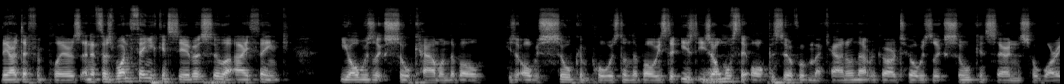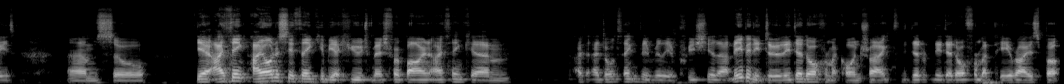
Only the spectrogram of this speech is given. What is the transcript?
they are different players. And if there's one thing you can say about Süle, I think he always looks so calm on the ball. He's always so composed on the ball. He's the, he's, he's almost the opposite of Meccano in that regard. He always looks so concerned and so worried. Um, so yeah, I think I honestly think he'd be a huge miss for Bayern. I think um, I, I, don't think they really appreciate that. Maybe they do. They did offer him a contract. They did. They did offer him a pay rise, but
